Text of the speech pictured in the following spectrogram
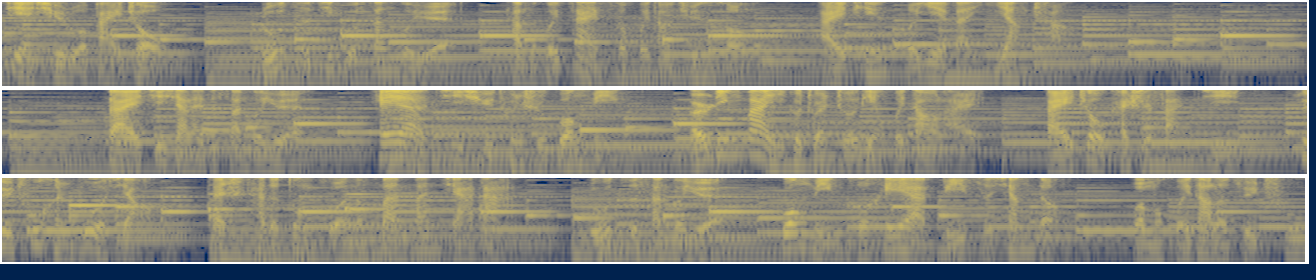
渐削弱白昼。如此经过三个月，他们会再次回到均衡，白天和夜晚一样长。在接下来的三个月，黑暗继续吞噬光明，而另外一个转折点会到来，白昼开始反击，最初很弱小。但是它的动作能慢慢加大，如此三个月，光明和黑暗彼此相等，我们回到了最初。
